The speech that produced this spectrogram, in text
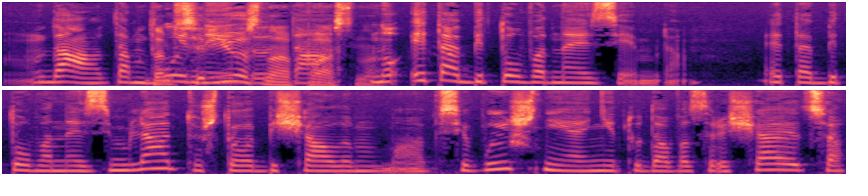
Да, там, Там серьезно идут, да. опасно? Но это обетованная земля. Это обетованная земля, то, что обещал им а, Всевышний, они туда возвращаются.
